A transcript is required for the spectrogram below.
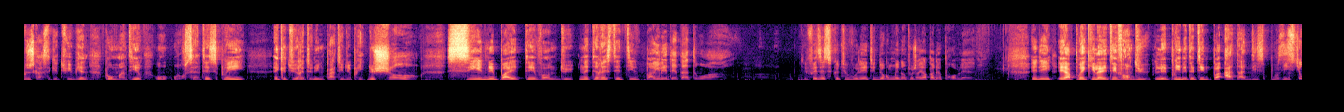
jusqu'à ce que tu es bien pour mentir au, Saint-Esprit et que tu aies retenu une partie du prix du champ? S'il n'eût pas été vendu, n'était resté-il pas? Il était à toi. Tu faisais ce que tu voulais, tu dormais dans ton champ, il n'y a pas de problème. Il dit, et après qu'il a été vendu, les prix n'étaient-ils pas à ta disposition?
